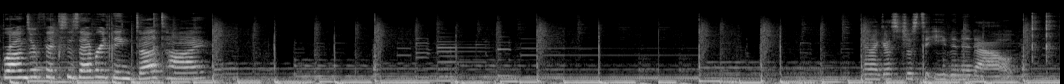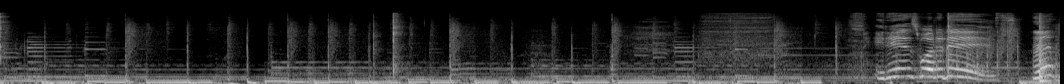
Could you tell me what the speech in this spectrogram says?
Bronzer fixes everything, duh, Ty. And I guess just to even it out. It is what it is, huh?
